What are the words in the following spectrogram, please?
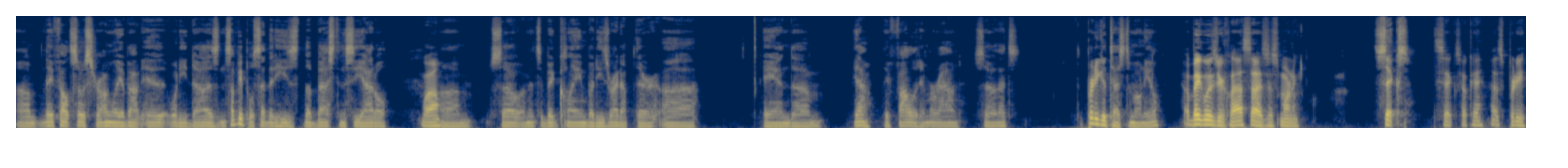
um, they felt so strongly about his, what he does. And some people said that he's the best in Seattle. Wow. Um, so I mean, it's a big claim, but he's right up there. Uh, and um, yeah, they followed him around, so that's a pretty good testimonial. How big was your class size this morning? Six, Six. Okay, that's pretty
